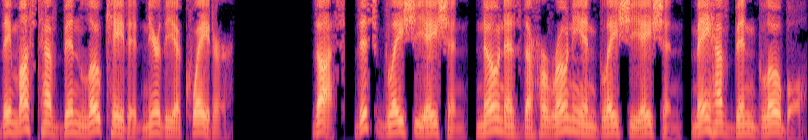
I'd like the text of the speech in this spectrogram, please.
they must have been located near the equator. Thus, this glaciation, known as the Huronian glaciation, may have been global.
